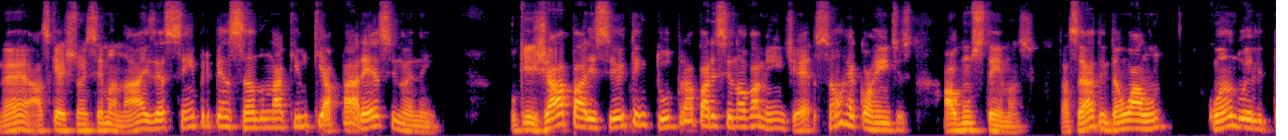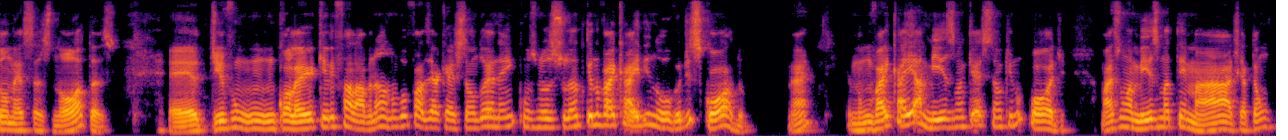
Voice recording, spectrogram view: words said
né, as questões semanais, é sempre pensando naquilo que aparece no Enem. Porque já apareceu e tem tudo para aparecer novamente. É, são recorrentes alguns temas, tá certo? Então, o aluno, quando ele toma essas notas, é, eu tive um, um, colega que ele falava: não, não vou fazer a questão do Enem com os meus estudantes, porque não vai cair de novo. Eu discordo, né? Não vai cair a mesma questão que não pode, mas uma mesma temática, até um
